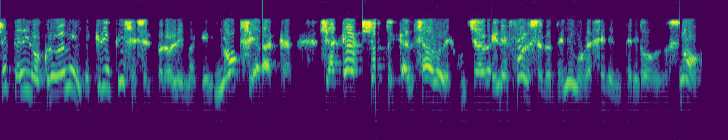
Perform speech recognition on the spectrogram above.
yo te digo crudamente, creo que ese es el problema, que no se ataca. Si acá yo estoy cansado de escuchar, el esfuerzo lo tenemos que hacer entre todos. No,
